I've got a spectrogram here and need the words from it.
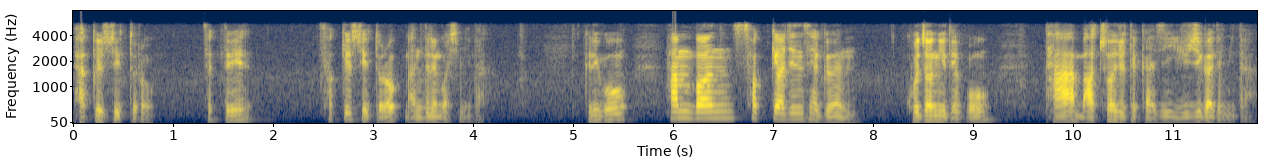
바뀔 수 있도록 색들이 섞일 수 있도록 만드는 것입니다. 그리고 한 번 섞여진 색은 고정이 되고 다 맞추어질 때까지 유지가 됩니다.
